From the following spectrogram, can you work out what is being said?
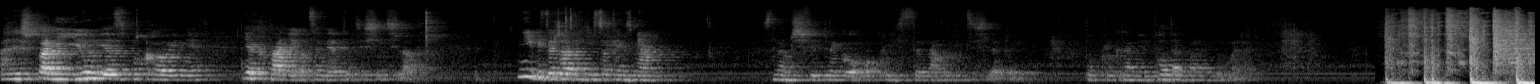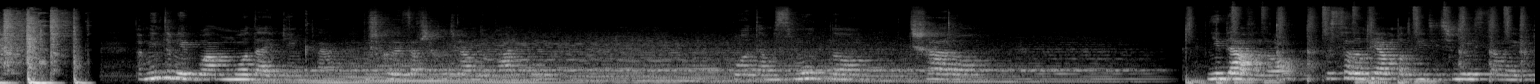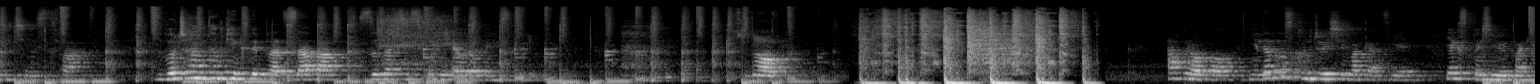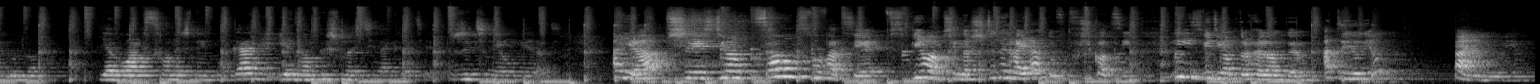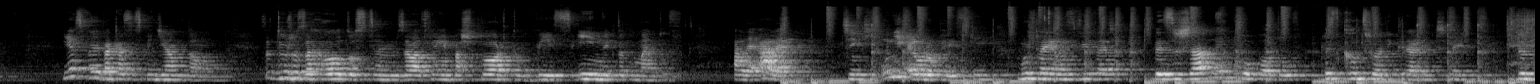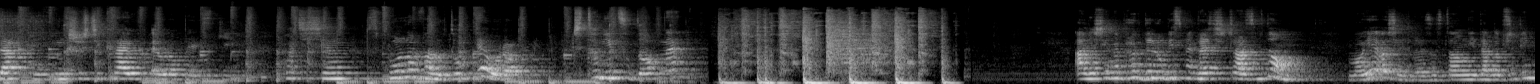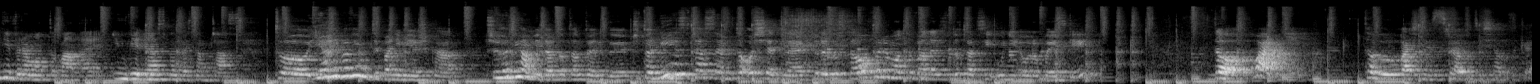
Ależ Pani Julia, spokojnie. Jak Pani ocenia te 10 lat? Nie widzę żadnych istotnych zmian. Znam świetnego okulistę na ulicy Ślepej. Po programie podam Panu numer. Pamiętam jak byłam młoda i piękna. Po szkole zawsze chodziłam do parku. Było tam smutno, szaro. Niedawno postanowiłam odwiedzić miejsca mojego dzieciństwa. Zobaczyłam tam piękny plac zabaw z dotacji z Unii Europejskiej. Cudownie. A propos, niedawno skończyły się wakacje. Jak spędziły Pani urlop? Ja byłam w słonecznej Bułgarii i jadłam pyszności na Krecie. Żyć nie umierać. A ja przejeździłam całą Słowację, wspięłam się na szczyty Hajratów w Szkocji i zwiedziłam trochę Londyn. A ty, Julia? Pani Julia, ja swoje wakacje spędziłam w domu. Za dużo zachodu z tym załatwieniem paszportów, wiz i innych dokumentów. Ale, ale, dzięki Unii Europejskiej można ją zwiedzać bez żadnych kłopotów, bez kontroli granicznej. W dodatku w większości krajów europejskich płaci się wspólną walutą euro. Czy to nie cudowne? Ale się naprawdę lubię spędzać czas w domu. Moje osiedle zostało niedawno przepięknie wyremontowane i uwielbiam spędzać tam czas. To ja chyba wiem, gdzie pani mieszka. Przychodziłam niedawno tamtędy. Czy to nie jest czasem to osiedle, które zostało wyremontowane z dotacji Unii Europejskiej? Dokładnie. To był właśnie strzał w dziesiątkę.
